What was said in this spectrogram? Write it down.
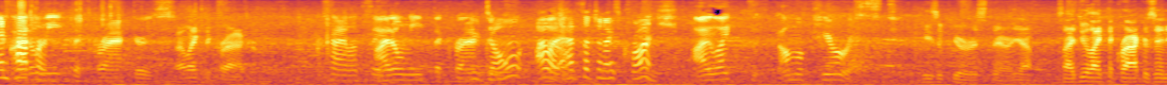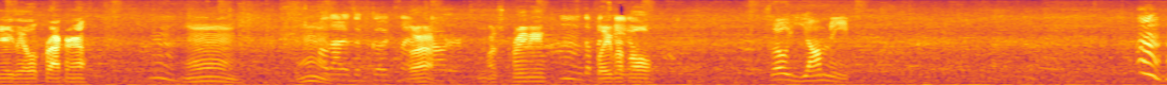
And I don't eat the crackers. I like the cracker. Okay, let's see. I don't eat the crackers. You don't? Oh, it had such a nice crunch. I like. The, I'm a purist. He's a purist there, yeah. So I do like the crackers in here. He's got a little cracker now. Mmm. Mm. Mm. Oh, that is a good clam Yeah. chowder. That's creamy, Mm, the flavorful. potatoes. So yummy. Mm.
